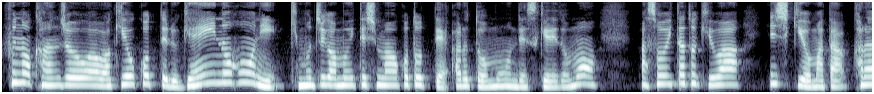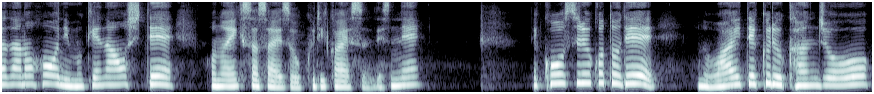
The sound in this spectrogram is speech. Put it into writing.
負の感情が湧き起こっている原因の方に気持ちが向いてしまうことってあると思うんですけれども、まあ、そういった時は意識をまた体の方に向け直して、このエクササイズを繰り返すんですね。でこうすることで、この湧いてくる感情を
